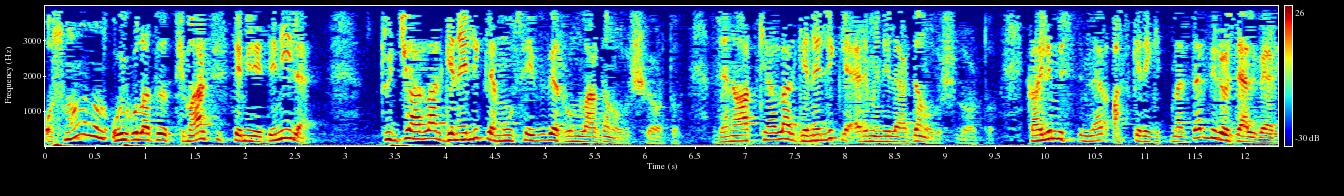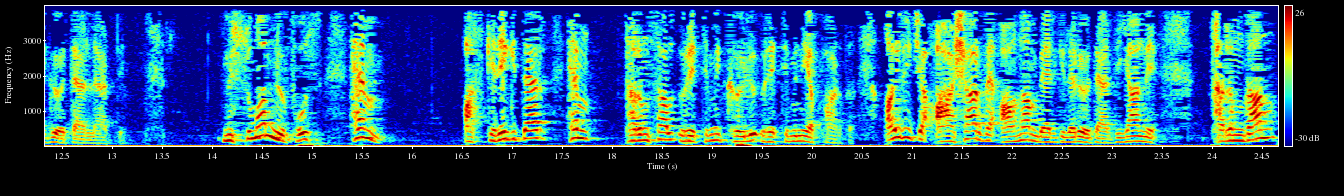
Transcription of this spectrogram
Osmanlı'nın uyguladığı timar sistemi nedeniyle tüccarlar genellikle Musevi ve Rumlardan oluşuyordu. Zanaatkarlar genellikle Ermenilerden oluşuyordu. Gayrimüslimler askere gitmezler bir özel vergi öderlerdi. Müslüman nüfus hem askere gider hem tarımsal üretimi, köylü üretimini yapardı. Ayrıca aşar ve anam vergileri öderdi. Yani tarımdan,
